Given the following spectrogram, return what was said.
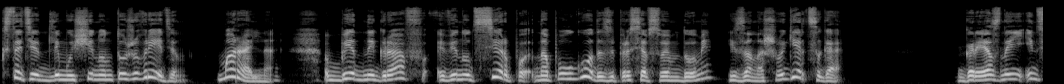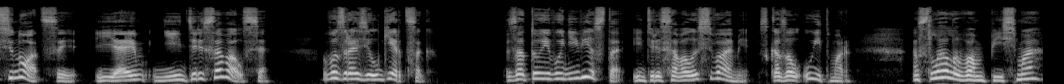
Кстати, для мужчин он тоже вреден. Морально. Бедный граф винут серп на полгода заперся в своем доме из-за нашего герцога. «Грязные инсинуации. Я им не интересовался», — возразил герцог. «Зато его невеста интересовалась вами», — сказал Уитмар. Слала вам письма,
